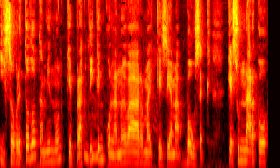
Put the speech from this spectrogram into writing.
y sobre todo también, Mon, que practiquen con la nueva arma que se llama Bosek, que es un arco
